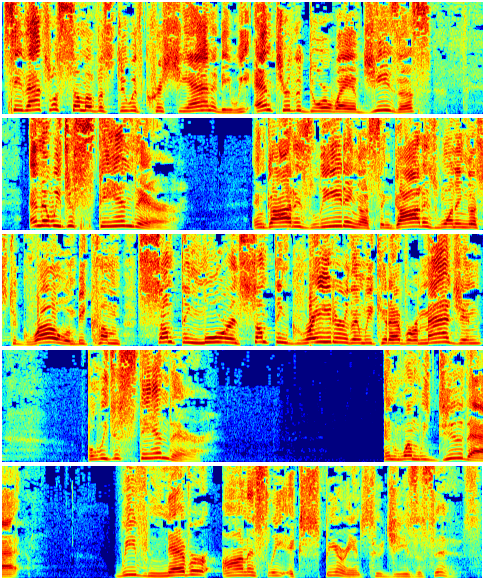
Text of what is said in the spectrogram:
See, that's what some of us do with Christianity. We enter the doorway of Jesus, and then we just stand there. And God is leading us and God is wanting us to grow and become something more and something greater than we could ever imagine. But we just stand there. And when we do that, we've never honestly experienced who Jesus is.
